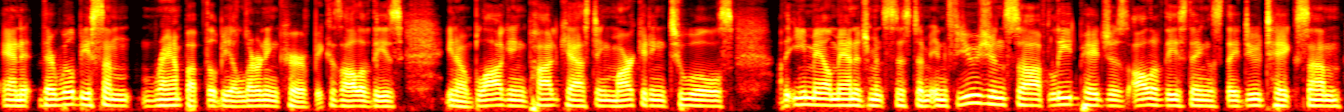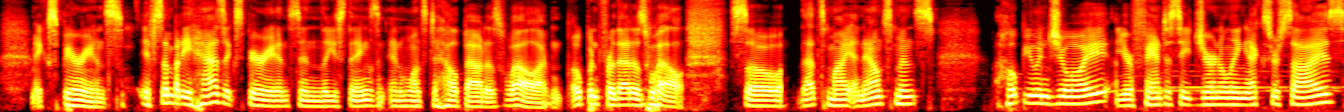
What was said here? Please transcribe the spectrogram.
And it, there will be some ramp up. There'll be a learning curve because all of these, you know, blogging, podcasting, marketing tools, the email management system, Infusionsoft, Leadpages, all of these things, they do take some experience. If somebody has experience in these things and wants to help out as well, I'm open for that as well. So that's my announcements. Hope you enjoy your fantasy journaling exercise.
